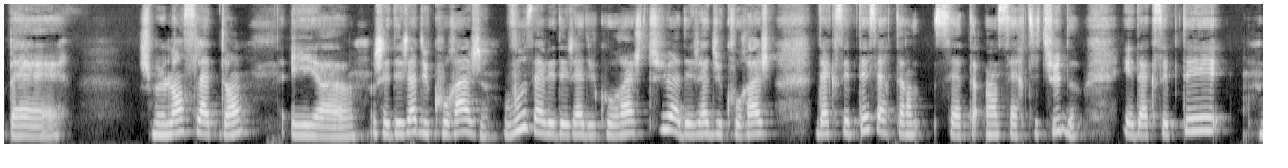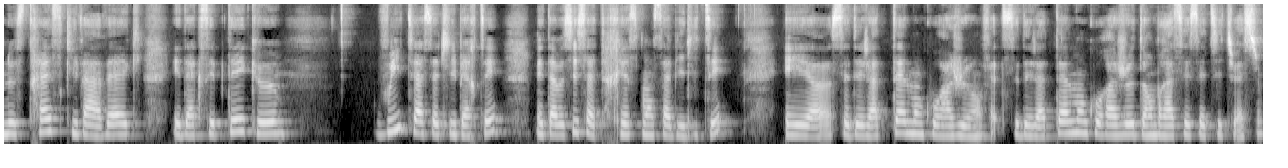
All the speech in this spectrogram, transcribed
ben je me lance là-dedans et euh, j'ai déjà du courage. Vous avez déjà du courage, tu as déjà du courage d'accepter cette incertitude et d'accepter le stress qui va avec et d'accepter que oui, tu as cette liberté, mais tu as aussi cette responsabilité. Et euh, c'est déjà tellement courageux en fait. C'est déjà tellement courageux d'embrasser cette situation.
